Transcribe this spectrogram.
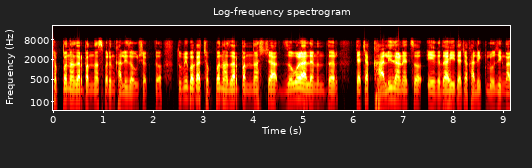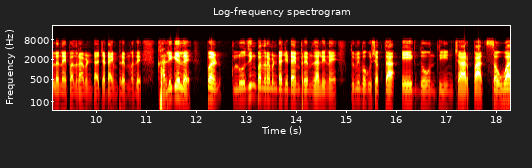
छप्पन हजार पन्नास पर्यंत खाली जाऊ शकतं. तुम्ही बघा छप्पन हजार पन्नासच्या जवळ आल्यानंतर त्याच्याखाली जाण्याचं एकदाही त्याच्याखाली क्लोजिंग आलं नाही पंधरा मिनिटाच्या टाइम फ्रेममध्ये खाली गेलंय पण क्लोजिंग पंधरा मिनिटाची टाइम फ्रेम झाली नाही. तुम्ही बघू शकता एक दोन तीन चार पाच सव्वा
